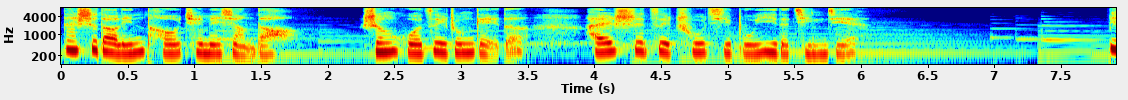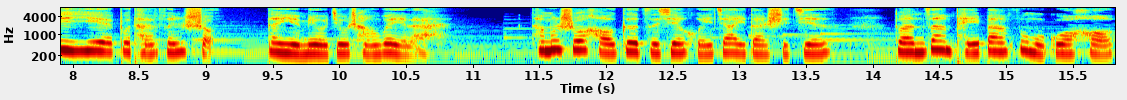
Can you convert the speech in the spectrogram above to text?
但事到临头却没想到，生活最终给的还是最出其不意的情节。毕业不谈分手，但也没有纠缠未来。他们说好各自先回家一段时间，短暂陪伴父母过后，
